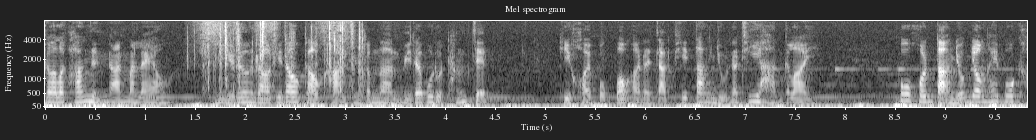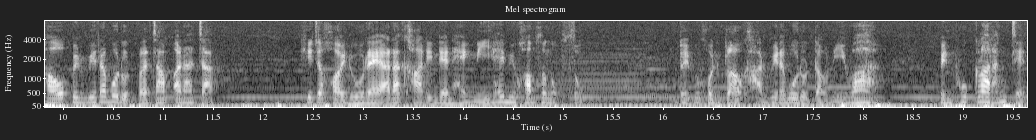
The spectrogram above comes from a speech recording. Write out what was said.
กาลครั้งหนึ่งนานมาแล้ว มีเรื่องราวที่เล่ากล่าวขานถึงตำนานวีรบุรุษทั้งเจ็ดที่คอยปกป้องอาณาจักรที่ตั้งอยู่ณที่ห่างไกล ผู้คนต่างยกย่องให้พวกเขาเป็นวีรบุรุษประจำอาณาจักร ที่จะคอยดูแลอาณาขาดินแดนแห่งนี้ให้มีความสงบสุข โดยผู้คนกล่าวขานวีรบุรุษเหล่านี้ว่า เป็นผู้กล้าทั้งเจ็ด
